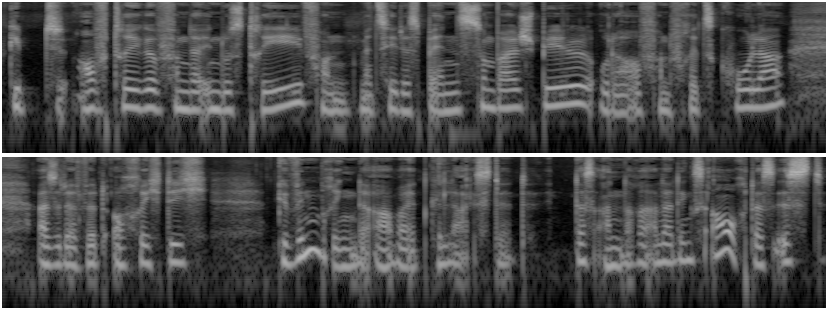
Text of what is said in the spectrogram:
Es gibt Aufträge von der Industrie, von Mercedes-Benz zum Beispiel oder auch von Fritz Kohler. Also da wird auch richtig gewinnbringende Arbeit geleistet. Das andere allerdings auch. Das ist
